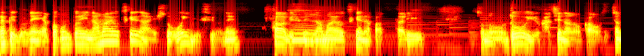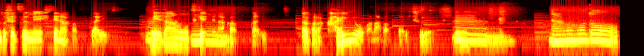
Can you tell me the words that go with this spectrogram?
だけどね、やっぱ本当に名前をつけない人多いんですよね。サービスに名前をつけなかったり、その、どういう価値なのかをちゃんと説明してなかったり、値段をつけてなかったり、だから買いようがなかったりするんですね。うん。なるほど。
